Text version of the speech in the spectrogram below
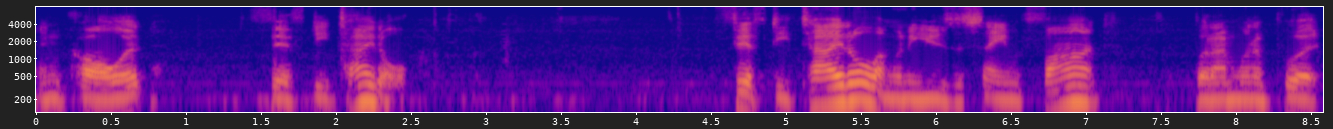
and call it 50 title. 50 title, I'm going to use the same font, but I'm going to put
